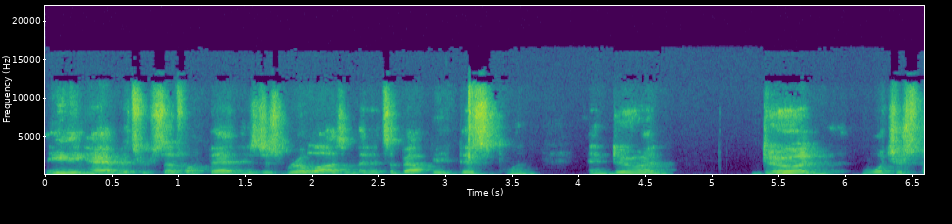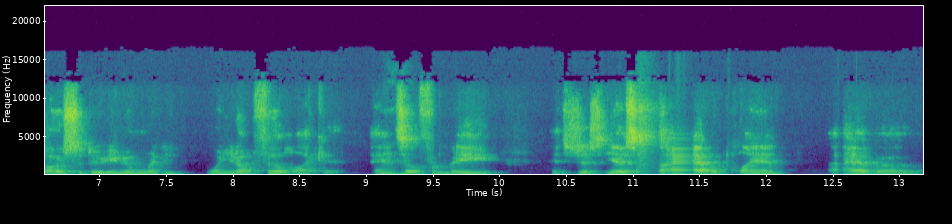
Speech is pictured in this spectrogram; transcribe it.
eating habits or stuff like that is just realizing that it's about being disciplined and doing doing what you're supposed to do even when you when you don't feel like it and so for me it's just yes i have a plan i have a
